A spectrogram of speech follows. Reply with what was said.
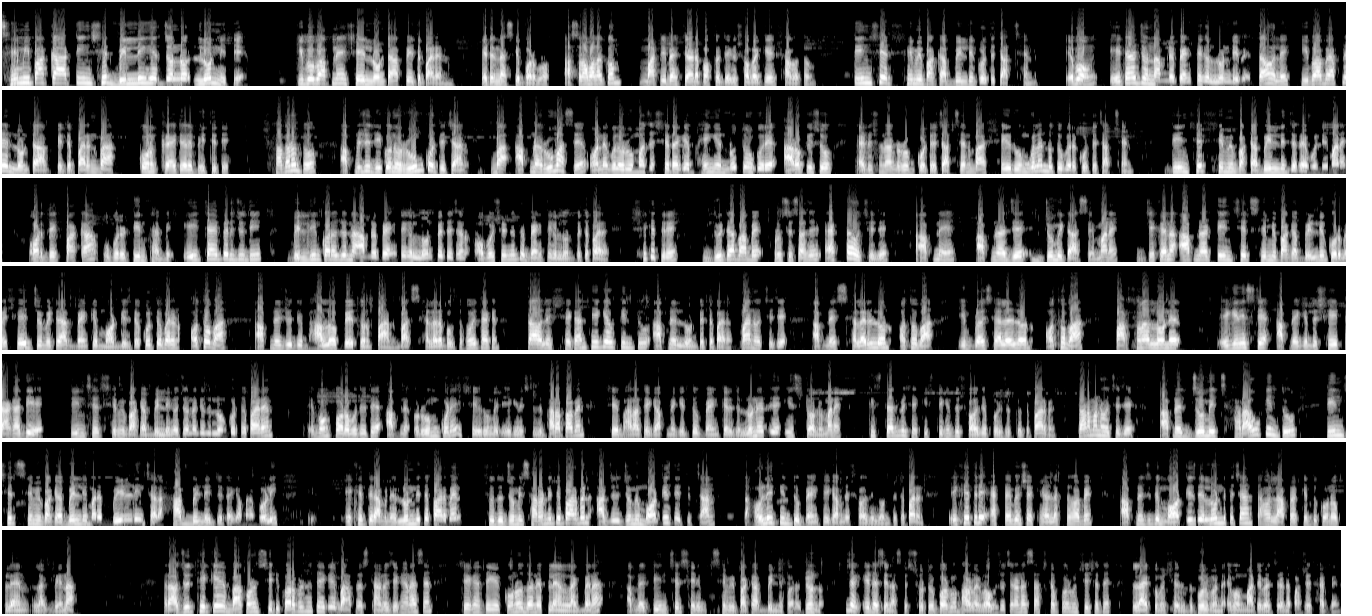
Semi পাকা tin shed building এর জন্য লোন নিতে। কীভাবে আপনি সেই লোনটা পেতে পারেন? এটা নিয়ে আজকে পড়ব। আসসালামু আলাইকুম, মাটি ব্যাংক চ্যানেলের পক্ষ থেকে সবাইকে স্বাগতম। টিন শেড সেমি পাকা বিল্ডিং করতে চাচ্ছেন এবং এটার জন্য আপনি ব্যাংক থেকে লোন নেবেন, তাহলে কীভাবে আপনি লোনটা পেতে পারেন বা কোন ক্রাইটেরিয়ার ভিত্তিতে? সাধারণত আপনি যদি কোনো রুম করতে চান বা আপনার রুম আছে, অনেকগুলো রুম আছে, সেটাকে ভেঙে নতুন করে আরও কিছু অ্যাডিশনাল রুম করতে চাচ্ছেন বা সেই রুমগুলো নতুন করে করতে চাচ্ছেন। তিন শেড সেমি পাকা বিল্ডিং যেটা বলি মানে অর্ধেক পাকা, উপরে টিন থাকবে। এই টাইপের যদি বিল্ডিং করার জন্য আপনি ব্যাংক থেকে লোন পেতে চান, অবশ্যই কিন্তু ব্যাংক থেকে লোন পেতে পারেন। সেক্ষেত্রে দুইটা ভাবে প্রসেস আছে। একটা হচ্ছে যে, আপনি আপনার যে জমিটা আছে মানে যেখানে আপনার টিন শেড সেমি পাকা বিল্ডিং করবে, সেই জমিটা ব্যাংকে মর্গেজ দিয়ে করতে পারেন। অথবা আপনি যদি ভালো বেতন পান বা স্যালারিভুক্ত হয়ে থাকেন তাহলে সেখান থেকেও কিন্তু আপনি লোন পেতে পারেন। মানে হচ্ছে যে, আপনি স্যালারি লোন অথবা এমপ্লয় স্যালারি লোন অথবা পার্সোনাল লোনের এগেনিস্টে আপনি কিন্তু সেই টাকা দিয়ে তিন সেট সেমি পাকা বিল্ডিং এর জন্য কিন্তু লোন করতে পারেন এবং পরবর্তীতে আপনি রুম করে সেই রুমের এগেনিস্টে যে ভাড়া পাবেন, সেই ভাড়া থেকে আপনি কিন্তু ব্যাংকের যে লোনের যে ইনস্টলমেন্ট মানে কিস্তি আসবে সেই কিস্তি কিন্তু সহজে পরিশোধ করতে পারবেন। তার মানে হচ্ছে যে আপনার জমি ছাড়াও কিন্তু তিন সেট সেমি পাকা বিল্ডিং মানে বিল্ডিং ছাড়া হাফ বিল্ডিং যেটাকে আমরা বলি, এক্ষেত্রে আপনি লোন নিতে পারবেন, শুধু জমি ছাড়া নিতে পারবেন, আর যদি জমি মর্গেজ দিতে চান তাহলে কিন্তু ব্যাংক থেকে আপনি সহজে লোন পেতে পারেন। এক্ষেত্রে একটা বিষয় খেয়াল রাখতে হবে, আপনি যদি মর্গেজ দিয়ে লোন নিতে চান, তাহলে আপনার কিন্তু কোনো প্ল্যান লাগবে না। রাজু থেকে বা কোনো সিটি কর্পোরেশন থেকে বা আপনার স্থানীয় যেখানে আছেন, সেখান থেকে কোনো ধরনের প্ল্যান লাগবে না, আপনার তিন সেমি পাকা বিল্ডিং করার জন্য। যাক, এটা ছিল আজকে ছোট পর্ব। ভালো লাগলে অবশ্যই চ্যানেলটা সাবস্ক্রাইব করবেন, সেই সাথে লাইক কমেন্ট শেয়ার দিতে ভুলবেন না এবং মাটি ব্যাংক চ্যানেলটা পাশে থাকবেন।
